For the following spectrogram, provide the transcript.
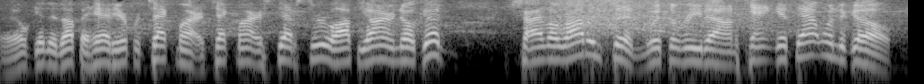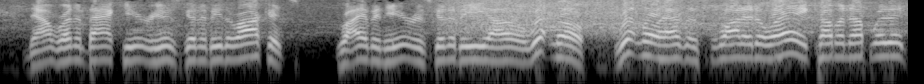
They'll get it up ahead here for Techmeyer. Techmeyer steps through off the iron. No good. Shiloh Robinson with the rebound. Can't get that one to go. Now running back here is going to be the Rockets. Driving here is going to be uh, Whitlow. Whitlow has it swatted away. Coming up with it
